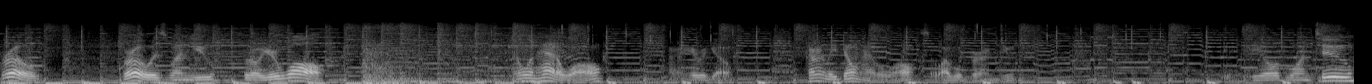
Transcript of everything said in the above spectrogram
Throw. Throw is when you throw your wall. No one had a wall. Alright, here we go. Currently don't have a wall, so I will burn you. The old one too.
